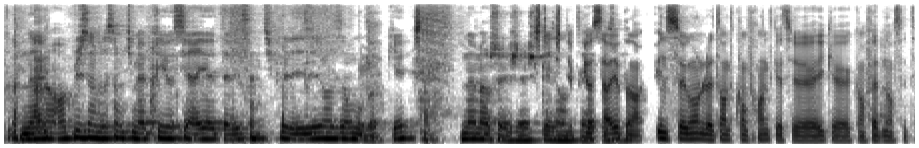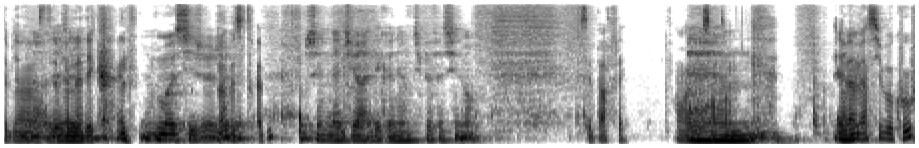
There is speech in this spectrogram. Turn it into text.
non, non, en plus j'ai l'impression que tu m'as pris au sérieux. Tu avais un petit peu les yeux en disant, bon, bah, ok. Non, non, je, je, je plaisante. Je t'ai pris au sérieux pendant une seconde le temps de comprendre que tu, que, qu'en fait, non, c'était bien, c'était bien la déconne. Moi aussi, je, non, mais c'est très bien. j'ai une nature à déconner un petit peu facilement. C'est parfait. On va s'entendre. Eh ben, merci beaucoup.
